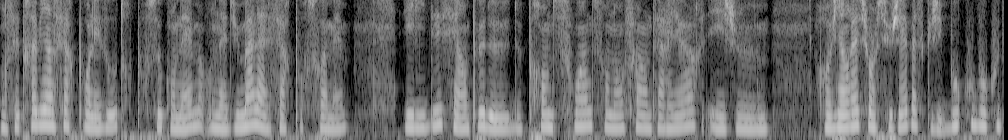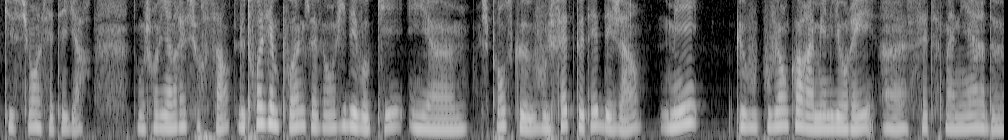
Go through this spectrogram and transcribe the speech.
On sait très bien le faire pour les autres, pour ceux qu'on aime, on a du mal à le faire pour soi-même. Et l'idée c'est un peu de, de, prendre soin de son enfant intérieur et je reviendrai sur le sujet parce que j'ai beaucoup beaucoup de questions à cet égard. Donc je reviendrai sur ça. Le troisième point que j'avais envie d'évoquer, et euh, je pense que vous le faites peut-être déjà, mais que vous pouvez encore améliorer euh, cette manière de,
